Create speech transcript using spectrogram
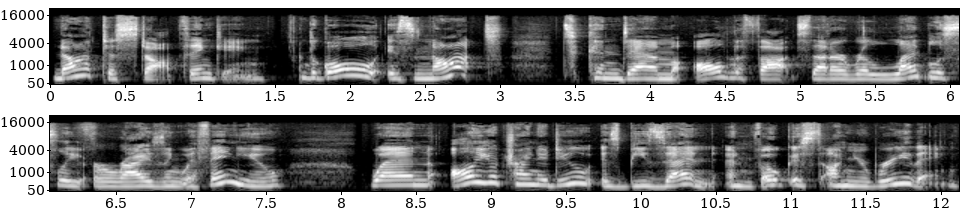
not to stop thinking. The goal is not to condemn all the thoughts that are relentlessly arising within you when all you're trying to do is be zen and focused on your breathing.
